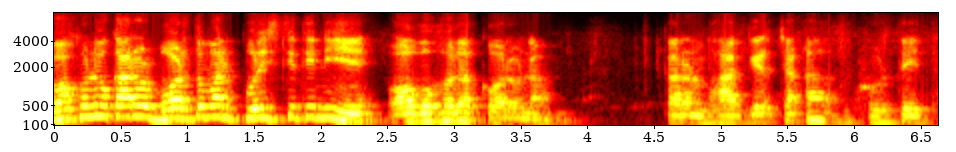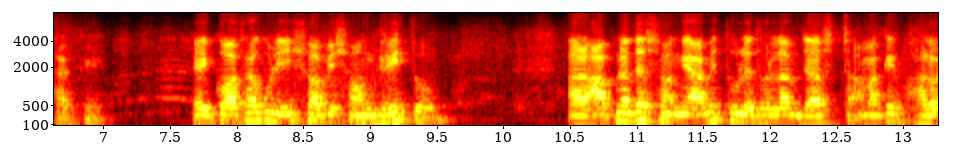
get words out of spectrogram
কখনো কারোর বর্তমান পরিস্থিতি নিয়ে অবহেলা করো না, কারণ ভাগ্যের চাকা ঘুরতেই থাকে। এই কথাগুলি সবই সংগৃহীত। আর আপনাদের সঙ্গে আমি তুলে ধরলাম জাস্ট আমাকে ভালো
